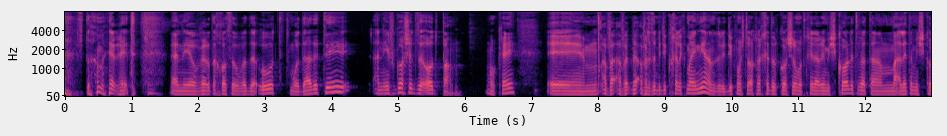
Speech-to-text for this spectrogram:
זאת אומרת אני עובר את החוסר ודאות התמודדתי אני אפגוש את זה עוד פעם אוקיי אמ, אבל, אבל, אבל זה בדיוק חלק מהעניין זה בדיוק כמו שאתה הולך לחדר כושר מתחיל להרים משקולת ואתה מעלה את המשקל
